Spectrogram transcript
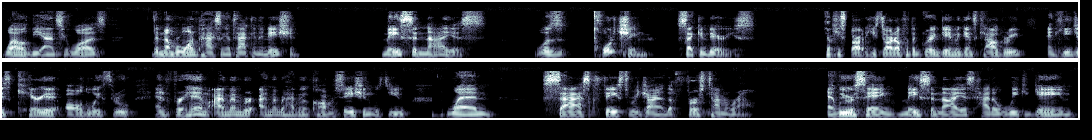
Well, the answer was the number one passing attack in the nation. Mason Nyhus was torching secondaries. Yep. He started he started off with a great game against Calgary and he just carried it all the way through. And for him, I remember I remember having a conversation with you when Sask faced Regina the first time around. And we were saying Mason Nyhus had a weak game,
